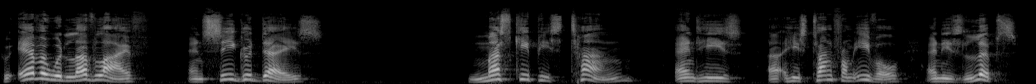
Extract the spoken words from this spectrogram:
Whoever would love life and see good days must keep his tongue and his, uh, his tongue from evil and his lips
